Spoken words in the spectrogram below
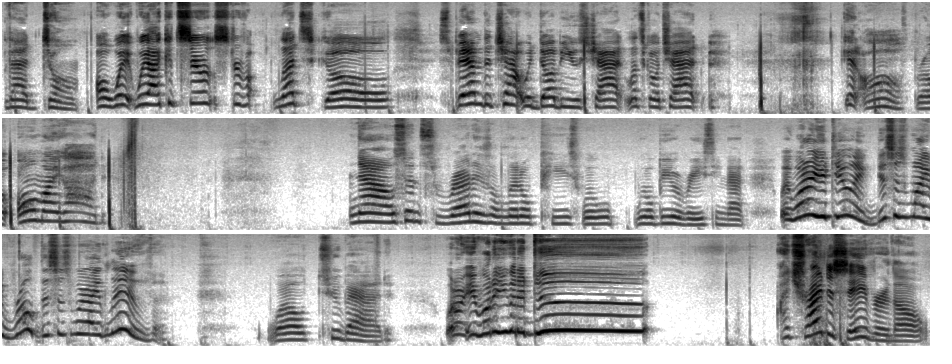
That jump. Oh wait, wait. I could still survive. Let's go. Spam the chat with W's, chat. Let's go, chat. Get off, bro. Oh my god. Now, since red is a little piece, we'll we'll be erasing that. Wait, what are you doing? This is my road. This is where I live. Well, too bad. What are you, what are you gonna do? I tried to save her though.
